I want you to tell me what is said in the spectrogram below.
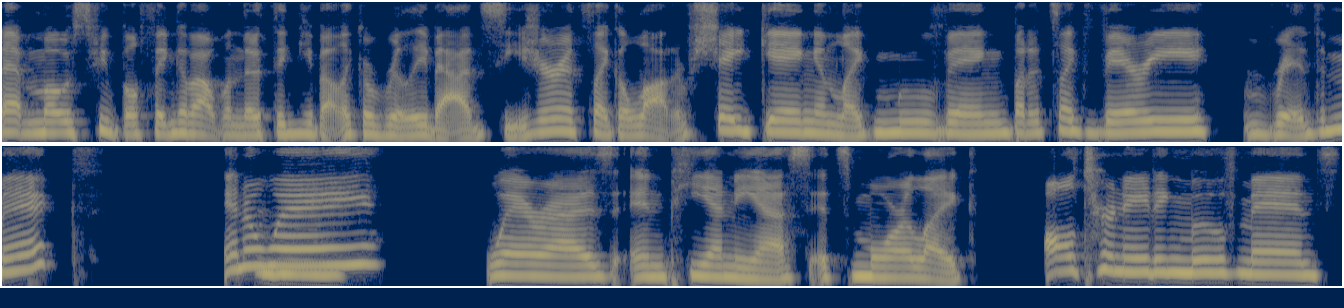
that most people think about when they're thinking about like a really bad seizure. It's like a lot of shaking and like moving, but it's like very rhythmic in a Mhm. way. Whereas in PNES, it's more like alternating movements,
